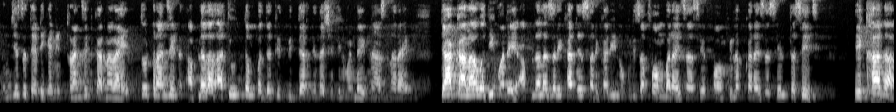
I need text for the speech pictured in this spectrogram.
म्हणजेच त्या ठिकाणी ट्रान्झिट करणार आहे. तो ट्रान्झिट आपल्याला अतिउत्तम पद्धतीत विद्यार्थी दशेतील मंडळींना असणार आहे. त्या कालावधीमध्ये आपल्याला जर एखाद्या सरकारी नोकरीचा फॉर्म भरायचा असेल फॉर्म फिलअप करायचा असेल तसेच एखादा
